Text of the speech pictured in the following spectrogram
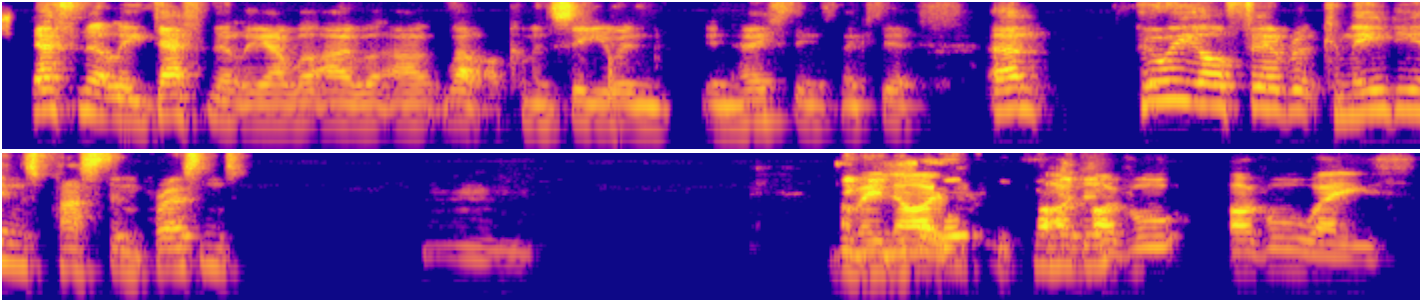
Definitely, definitely. I will. I will. I, well, I'll come and see you in in Hastings next year. Um, who are your favourite comedians, past and present? Hmm. Did mean, I've- I, comedy? I've al- I've always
